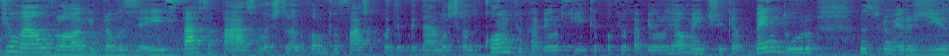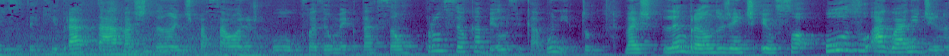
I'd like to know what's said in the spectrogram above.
filmar um vlog para vocês, passo a passo, mostrando como que eu faço para poder cuidar, mostrando como que o cabelo fica, porque o cabelo realmente fica bem duro nos primeiros dias. Você tem que hidratar bastante, passar óleo de coco, fazer uma equitação para o seu cabelo ficar bonito. Mas lembrando, gente, eu só uso a guanidina.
